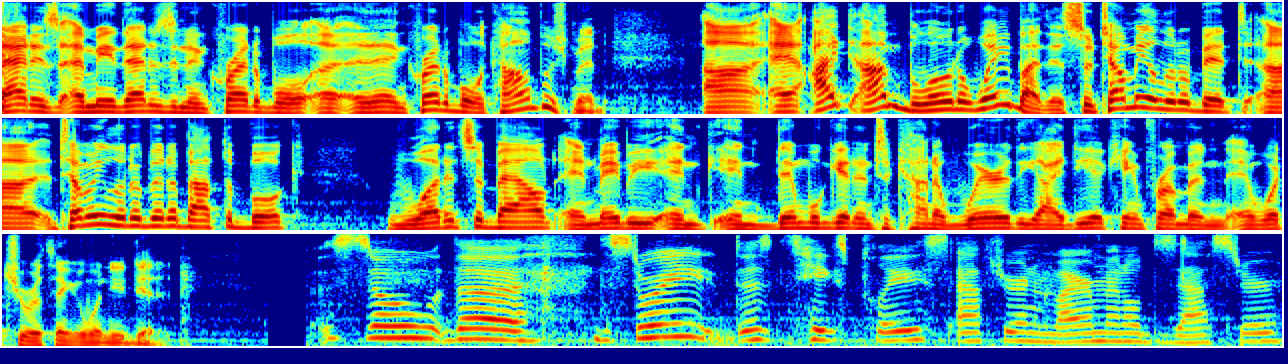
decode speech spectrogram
That is, I mean, that is an incredible, uh, an incredible accomplishment. Uh, I, am blown away by this. So tell me a little bit. Uh, tell me a little bit about the book, what it's about, and maybe, and, and then we'll get into kind of where the idea came from and, and what you were thinking when you did it. So the the story does, takes place after an environmental disaster,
